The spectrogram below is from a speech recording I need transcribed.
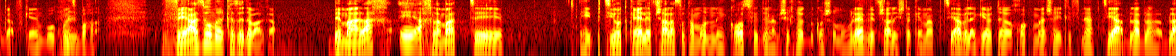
אגב, כן? ברוק ווילס זה בחורה. ואז הוא אומר כזה דבר ככה, במהלך אה, החלמת אה, פציעות כאלה אפשר לעשות המון אה, קרוספיט ולהמשיך להיות בכושר מעולה, ואפשר להשתקם מהפציעה ולהגיע יותר רחוק ממה שהיית לפני הפציעה, בלה בלה בלה בלה.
